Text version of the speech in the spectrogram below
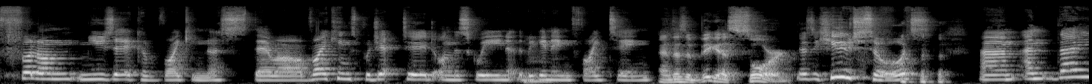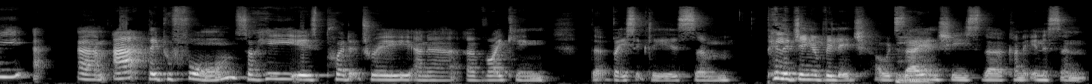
full on music of Vikingness. There are Vikings projected on the screen at the Mm. beginning fighting. and there's a big ass sword. There's a huge sword. um, and they, um, act, they perform. So he is predatory and a, a Viking that basically is, um, pillaging a village, I would say. Mm. And she's the kind of innocent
